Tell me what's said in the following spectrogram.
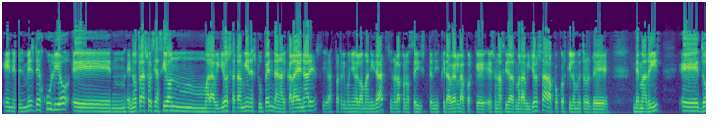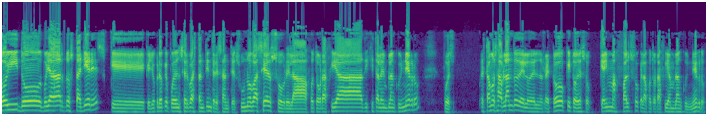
en el mes de julio en, otra asociación maravillosa también estupenda en Alcalá de Henares, ciudad patrimonio de la humanidad. Si no la conocéis tenéis que ir a verla porque es una ciudad maravillosa a pocos kilómetros de, de Madrid. Eh, doy voy a dar dos talleres que, que yo creo que pueden ser bastante interesantes. Uno va a ser sobre la fotografía digital en blanco y negro, pues estamos hablando de lo del retoque y todo eso. ¿Qué hay más falso que la fotografía en blanco y negro?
